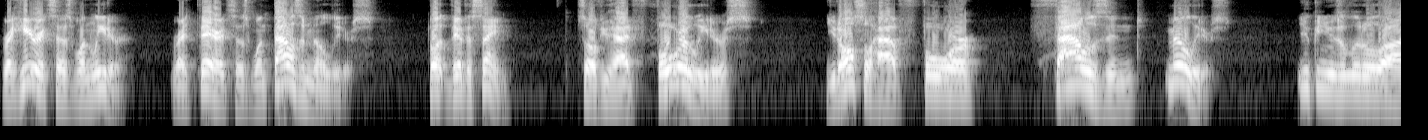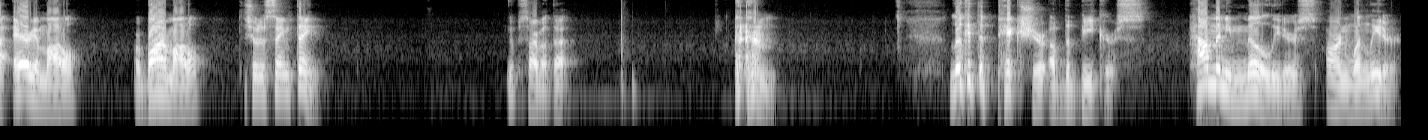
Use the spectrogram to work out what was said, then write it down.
Right here it says 1 liter. Right there it says 1,000 milliliters. But they're the same. So if you had 4 liters, you'd also have 4,000 milliliters. You can use a little uh, area model or bar model to show the same thing. Oops, sorry about that. Look at the picture of the beakers. How many milliliters are in one liter?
